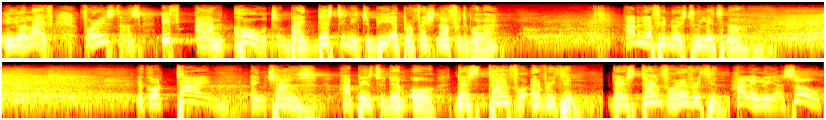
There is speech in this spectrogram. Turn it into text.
in your life. For instance, if I am called by destiny to be a professional footballer, how many of you know it's too late now? Because time and chance happens to them all. There's time for everything. There's time for everything. Hallelujah. So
